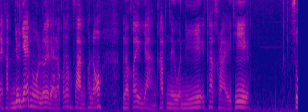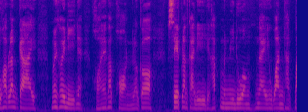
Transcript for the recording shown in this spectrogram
นะครับเยอะแยะไปหมดเลยแต่เราก็ต้องฟังเขาเนาะแล้วก็อีกอย่างครับในวันนี้ถ้าใครที่สุขภาพร่างกายไม่ค่อยดีเนี่ยขอให้พักผ่อนแล้วก็ เซฟร่างกายดีๆนะครับ มันมีดวงในวันถัดไป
